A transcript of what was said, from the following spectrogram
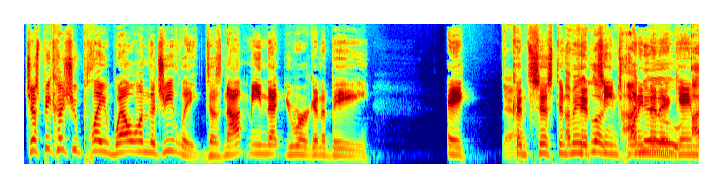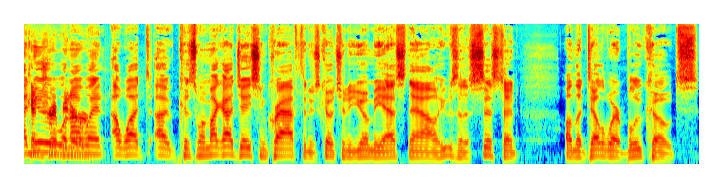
Just because you play well in the G League does not mean that you are going to be a consistent I mean, 15, look, 20 I minute game I contributor. when I went, I went because when my guy Jason Crafton, who's coaching at UMES now, he was an assistant on the Delaware Bluecoats.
